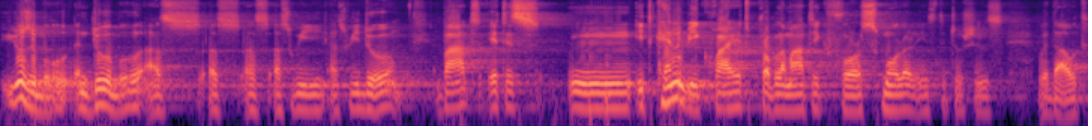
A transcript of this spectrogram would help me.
usable and doable as, as, as, as, we, as we do, but it, is, mm, it can be quite problematic for smaller institutions without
